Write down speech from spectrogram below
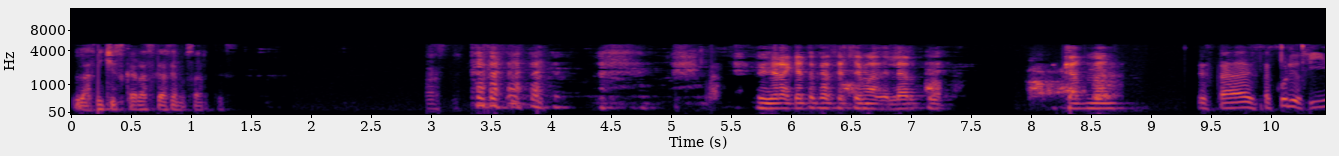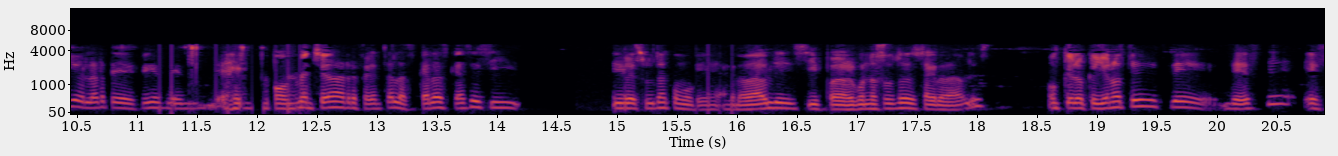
las pinches caras que hacen los artes. Y ahora que tocas el tema del arte. Catman. Está, está curiosillo el arte, fíjate, como menciona referente a las caras que hace, sí, sí resulta como que agradables y para algunos otros desagradables. Aunque lo que yo noté de, de este es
